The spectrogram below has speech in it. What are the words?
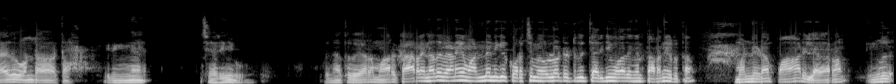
ആയതുകൊണ്ടാണ് കേട്ടോ ഇതിങ്ങനെ ചരിഞ്ഞു പോകും ഇതിനകത്ത് വേറെ മാറി കാരണം ഇതിനകത്ത് വേണമെങ്കിൽ മണ്ണ് എനിക്ക് കുറച്ച് മുകളിലോട്ട് ഇട്ടിട്ട് ചരിഞ്ഞു പോകാതെ ഇങ്ങനെ തടഞ്ഞു നിർത്താം. മണ്ണിടാൻ പാടില്ല. കാരണം നിങ്ങൾ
